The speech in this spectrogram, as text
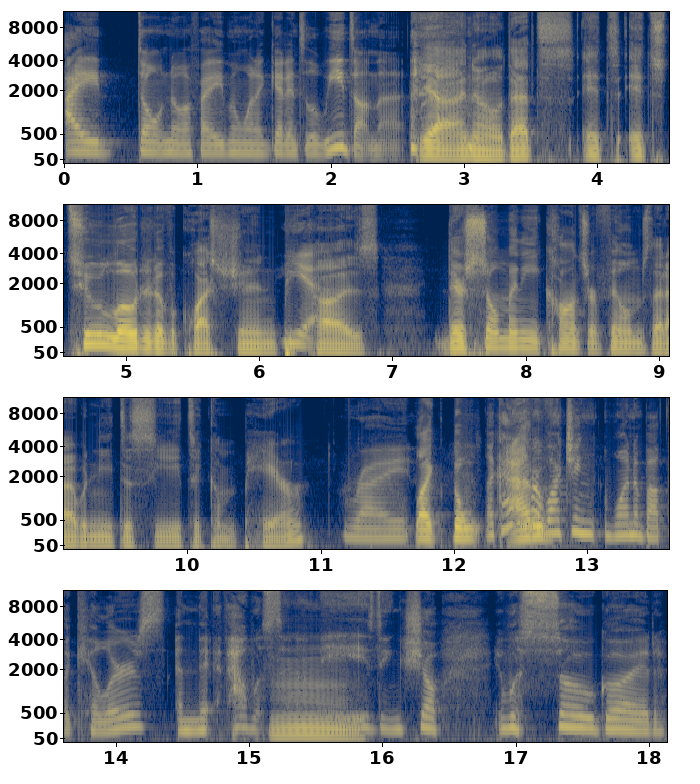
I don't know if I even want to get into the weeds on that. Yeah, I know. That's it's it's too loaded of a question Yeah. because there's so many concert films that I would need to see to compare. Right. Like the Like I remember of- watching one about the Killers, and th- that was an mm. amazing show. It was so good,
